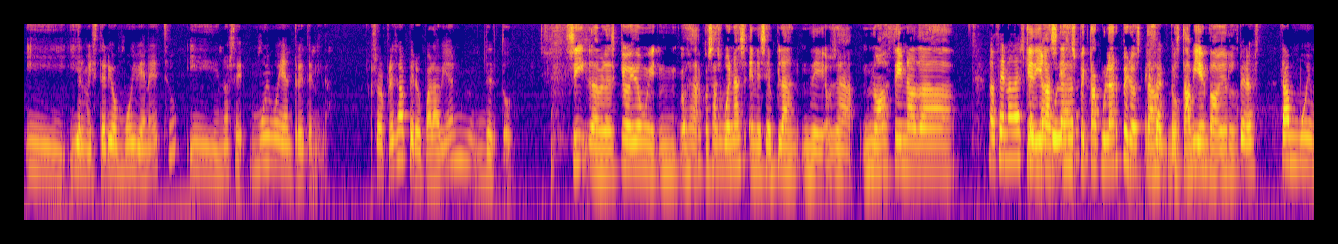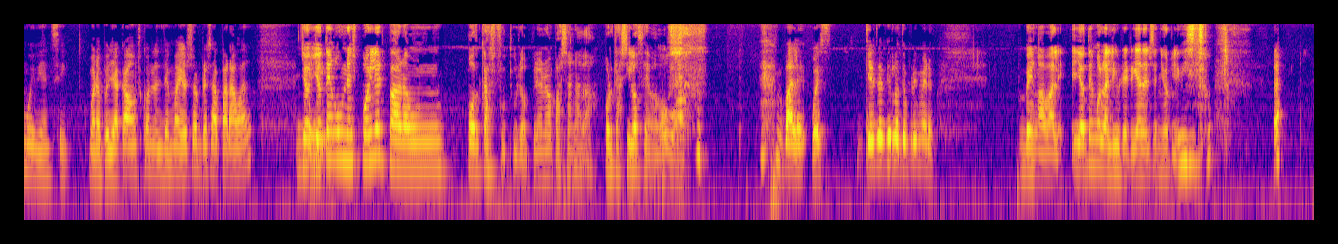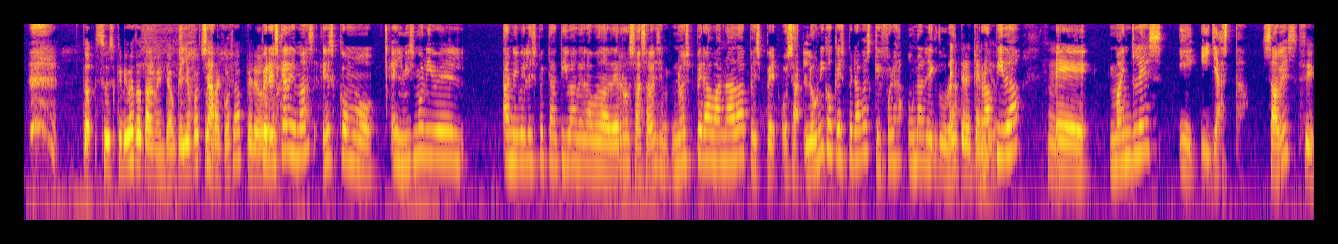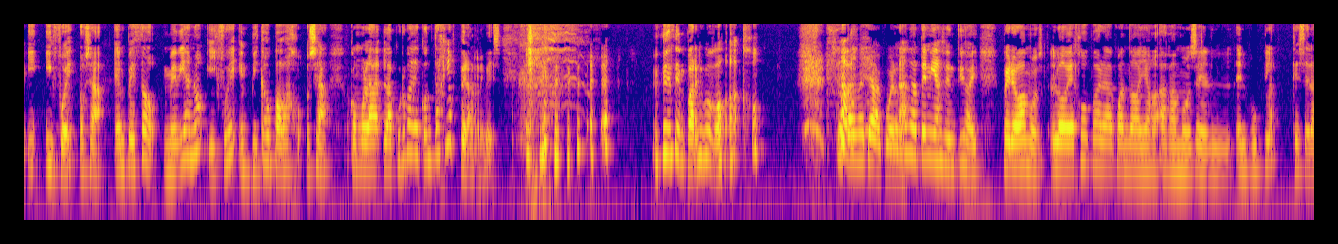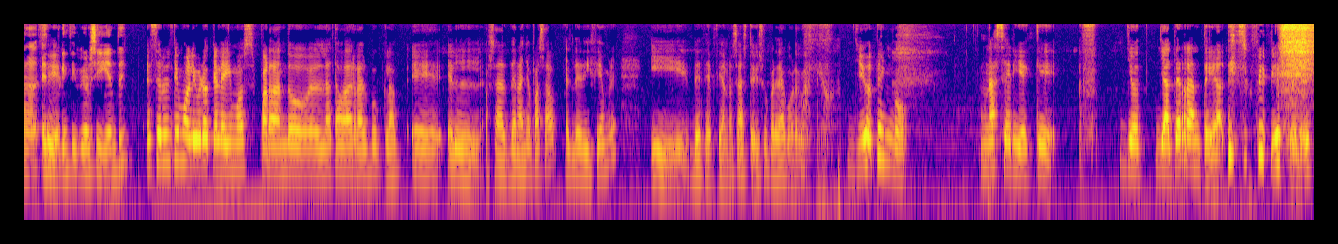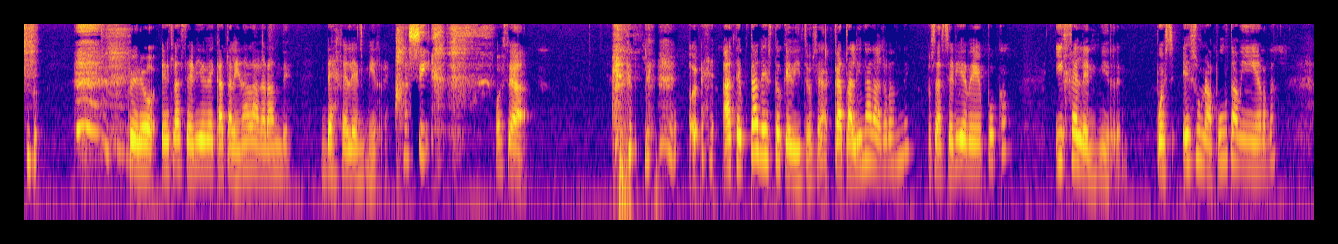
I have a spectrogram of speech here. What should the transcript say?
y, y el misterio muy bien hecho y no sé, muy muy entretenida. Sorpresa, pero para bien del todo. Sí, la verdad es que he oído muy, o sea, cosas buenas en ese plan de, o sea, no hace nada No hace nada que digas espectacular, es espectacular, pero está, Exacto. está bien para verla. pero está muy muy bien, sí. Bueno, pues ya acabamos con el de mayor sorpresa para Val. Yo, yo eh, tengo un spoiler para un podcast futuro, pero no pasa nada, porque así lo Oh, cebamos. wow. vale, pues, ¿quieres decirlo tú primero? Venga, vale. Yo tengo la librería del señor Livingston. To- suscribo totalmente, aunque yo he O sea, otra cosa, pero... Pero es que además es como el mismo nivel a nivel expectativa de la boda de Rosa, ¿sabes? No esperaba nada, pues, o sea, lo único que esperaba es que fuera una lectura rápida, Hmm. eh, mindless y, y ya está, ¿sabes? Sí. Y, y fue, o sea, empezó mediano y fue en picado para abajo, o sea, como la, la curva de contagios, pero al revés. en vez de para arriba abajo. Totalmente de acuerdo. Nada tenía sentido ahí. Pero vamos, lo dejo para cuando haya- hagamos el, el book club, que será Sí. en principio el siguiente. Es el último libro que leímos para dando la tabarra al book club, eh, el, o sea, del año pasado, el de diciembre, y decepción, o sea, estoy súper de acuerdo contigo. Yo tengo una serie que yo ya te ranté a ti suficiente de esto, pero es la serie de Catalina la Grande, de Helen Mirren. Ah, sí. O sea, aceptad esto que he dicho. O sea, Catalina la Grande, o sea, serie de época, y Helen Mirren. Pues es una puta mierda.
